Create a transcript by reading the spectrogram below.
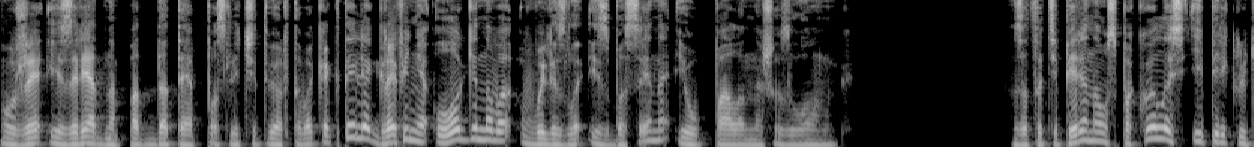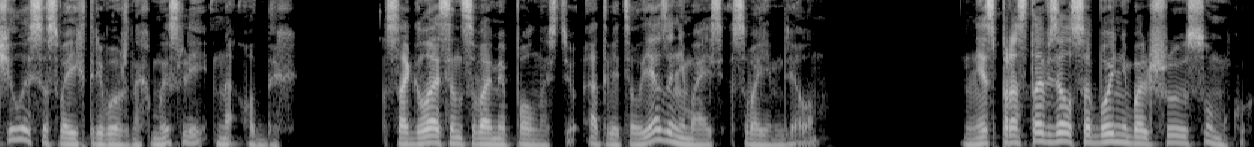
Уже изрядно поддатая после четвертого коктейля, графиня Логинова вылезла из бассейна и упала на шезлонг. Зато теперь она успокоилась и переключилась со своих тревожных мыслей на отдых. «Согласен с вами полностью», — ответил я, занимаясь своим делом. Неспроста взял с собой небольшую сумку.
